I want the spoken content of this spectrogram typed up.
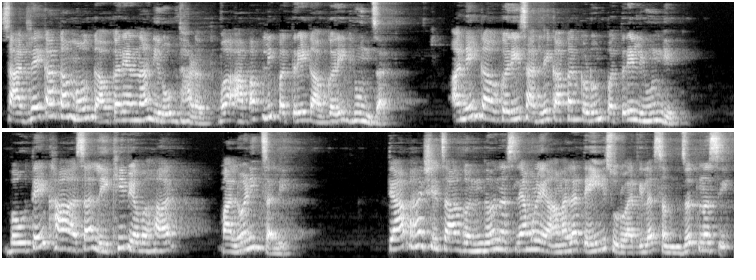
साधले काका मग गावकऱ्यांना निरोप धाडत व आपापली पत्रे गावकरी घेऊन जात. अनेक गावकरी साधले काकांकडून पत्रे लिहून घेत. बहुतेक हा असा लेखी व्यवहार मालवणीत चाले. त्या भाषेचा गंध नसल्यामुळे आम्हाला तेही सुरुवातीला समजत नसे.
